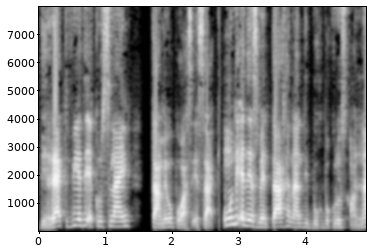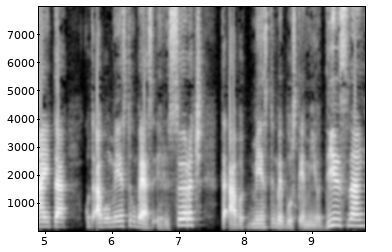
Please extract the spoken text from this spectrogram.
direct via de Cruise Line, também vou fazer essa aqui. É desvantagem na de Bookbook Cruise online tá? Quando abo mesmo vai fazer research, tá abo mesmo vai buscar meu deals não,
